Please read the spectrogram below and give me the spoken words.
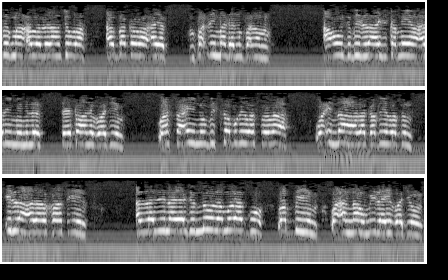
firman Allah dalam surah Al-Baqarah ayat 45 dan 46. A'udzu billahi samii'il 'aliim minas syaithaanir rajiim. Wasta'inu bis-sabri was-salah wa innaha lakabiratun illa 'alal khasiin. Alladziina yajunnuna mulaku rabbihim wa annahum ilayhi raji'un.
